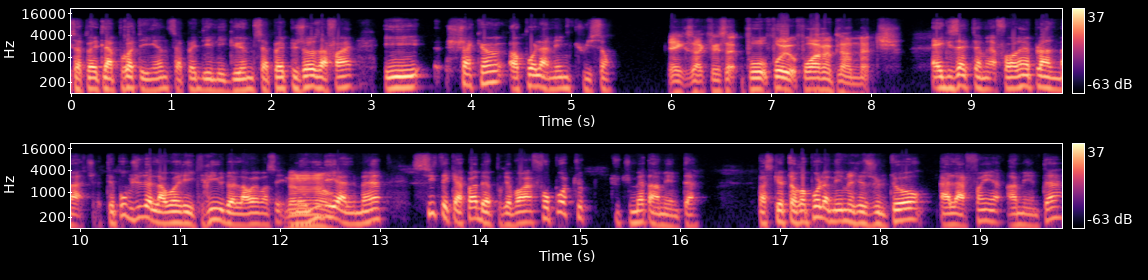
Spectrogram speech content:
Ça peut être la protéine, ça peut être des légumes, ça peut être plusieurs affaires, et chacun n'a pas la même cuisson. Exact. Il faut, faut, faut avoir un plan de match. Exactement. Il faut avoir un plan de match. Tu n'es pas obligé de l'avoir écrit ou de l'avoir avancé. mais idéalement, si tu es capable de prévoir, il ne faut pas que tu te mettes en même temps. Parce que tu n'auras pas le même résultat à la fin en même temps.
